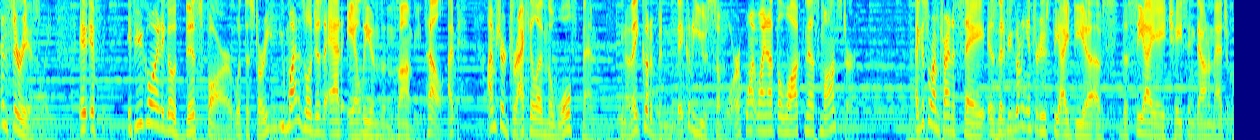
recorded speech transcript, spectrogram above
And seriously, if if you're going to go this far with the story, you might as well just add aliens and zombies. Hell, I'm I'm sure Dracula and the Wolfmen, you know, they could have been they could have used some work. Why why not the Loch Ness monster? I guess what I'm trying to say is that if you're going to introduce the idea of the CIA chasing down a magical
